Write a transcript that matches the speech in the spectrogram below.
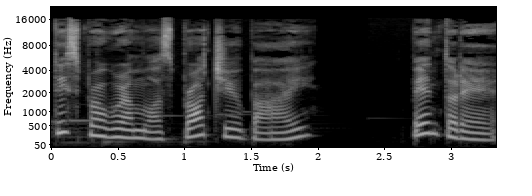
This program was brought to you by Bentley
